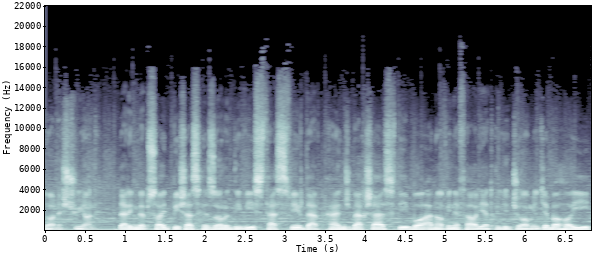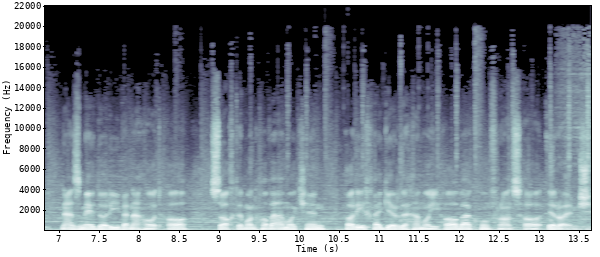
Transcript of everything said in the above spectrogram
دانشجویانه. در این وبسایت بیش از 1200 تصویر در پنج بخش اصلی با عناوین فعالیت‌های جامعه بهایی، نظم اداری و نهادها، ساختمان‌ها و اماکن، تاریخ و گرد همایی‌ها و کنفرانس‌ها ارائه میشه.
